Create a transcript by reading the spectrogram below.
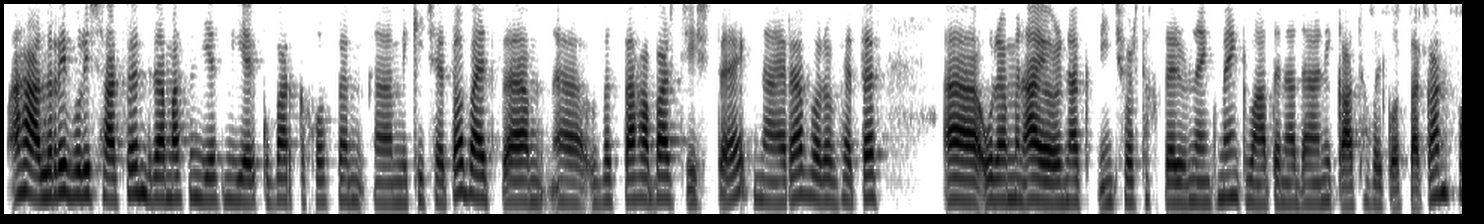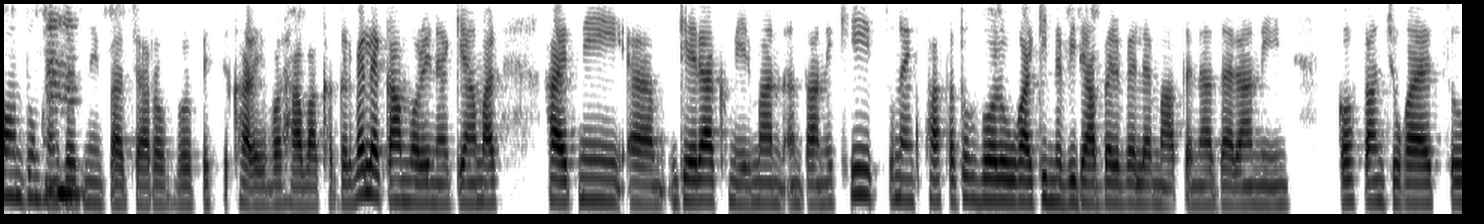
Ահա, լրիվ ուրիշ հարց են, դրա մասին ես մի երկու բառ կխոսեմ մի քիչ հետո, բայց վստահաբար ճիշտ է, նայրա, որովհետև ուրեմն այ օրինակ ինչ որ թղթեր ունենք մենք Մատենադարանի կաթողիկոսական ֆոնդում հենց այդ նույն պատճառով որպեսի քարին որ հավաքագրվել է կամ օրինակի համար հայտնի Գերակ Միրման ընտանիքից ունենք փաստաթուղթ, որը ուղակի նվիրաբերվել է Մատենադարանին, Կոստան Ճուղայեցու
